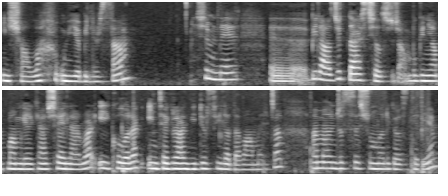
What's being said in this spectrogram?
İnşallah uyuyabilirsem. Şimdi e, birazcık ders çalışacağım. Bugün yapmam gereken şeyler var. İlk olarak integral videosuyla devam edeceğim. Ama önce size şunları göstereyim.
